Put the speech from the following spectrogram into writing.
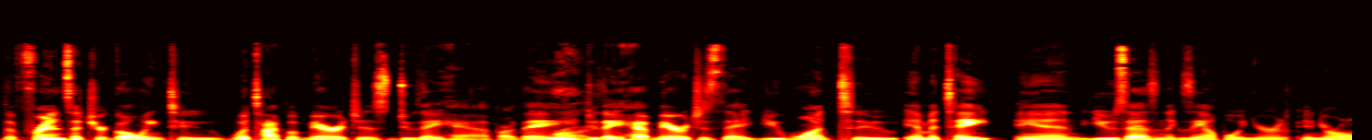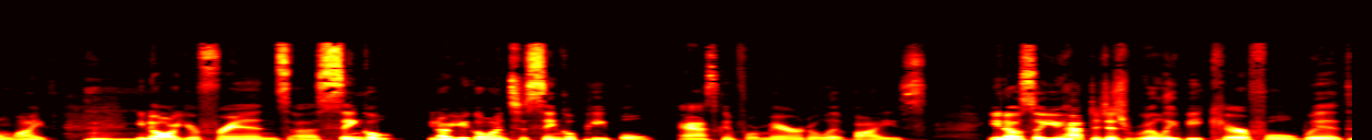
the friends that you're going to, what type of marriages do they have? Are they Right. do they have marriages that you want to imitate and use as an example in your in your own life? Mm-hmm. You know, are your friends uh, single? You know, are you going to single people asking for marital advice? You know, so you have to just really be careful with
